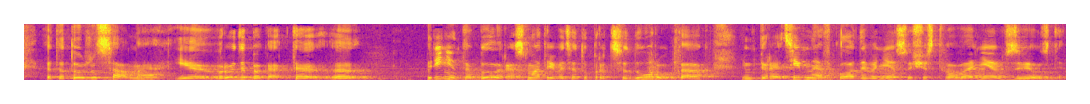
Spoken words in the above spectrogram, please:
– это то же самое. И вроде бы как-то принято было рассматривать эту процедуру как императивное вкладывание существования в звезды.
